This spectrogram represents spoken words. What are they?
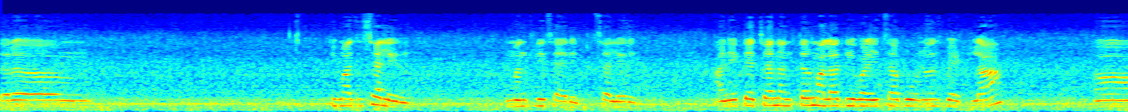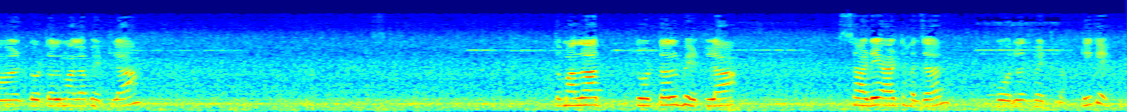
तर ती माझी सॅलेरी मंथली सॅरी सॅलेरी. आणि त्याच्यानंतर मला दिवाळीचा बोनस भेटला टोटल मला भेटला तर मला टोटल भेटला साडेआठ हजार बोनस भेटला. ठीक आहे?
